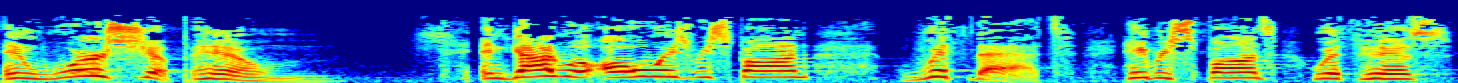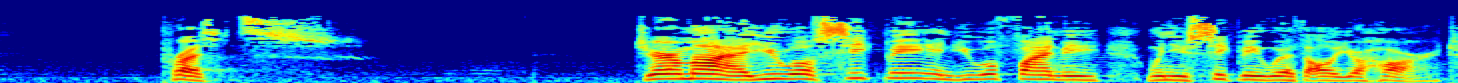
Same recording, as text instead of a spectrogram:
and worship Him. And God will always respond with that. He responds with His presence. Jeremiah, you will seek me and you will find me when you seek me with all your heart.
